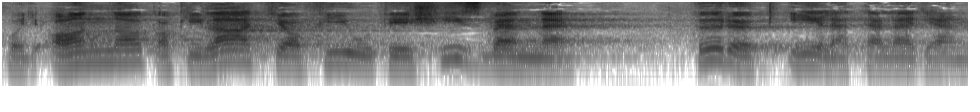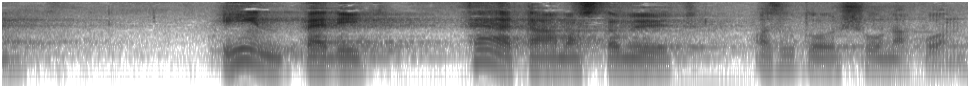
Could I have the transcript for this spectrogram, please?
hogy annak, aki látja a fiút és hisz benne, örök élete legyen. Én pedig feltámasztom őt az utolsó napon.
